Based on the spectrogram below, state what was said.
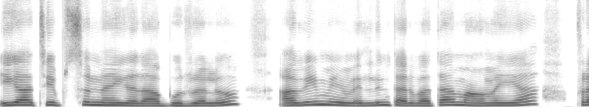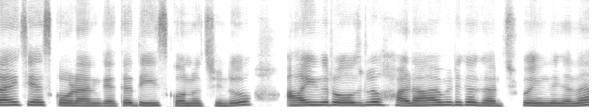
ఇక చిప్స్ ఉన్నాయి కదా బుర్రలు అవి మేము వెళ్ళిన తర్వాత మామయ్య ఫ్రై చేసుకోవడానికి అయితే తీసుకొని వచ్చిండు ఐదు రోజులు హడావిడిగా గడిచిపోయింది కదా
